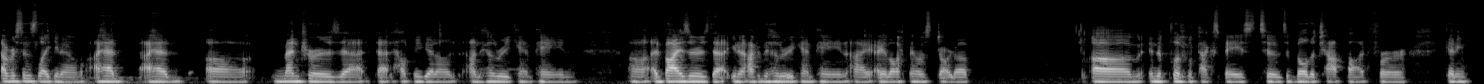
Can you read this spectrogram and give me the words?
ever since like you know I had I had uh, mentors that that helped me get on on the Hillary campaign, uh, advisors that you know after the Hillary campaign I, I launched my own startup um, in the political tech space to to build a chatbot for getting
